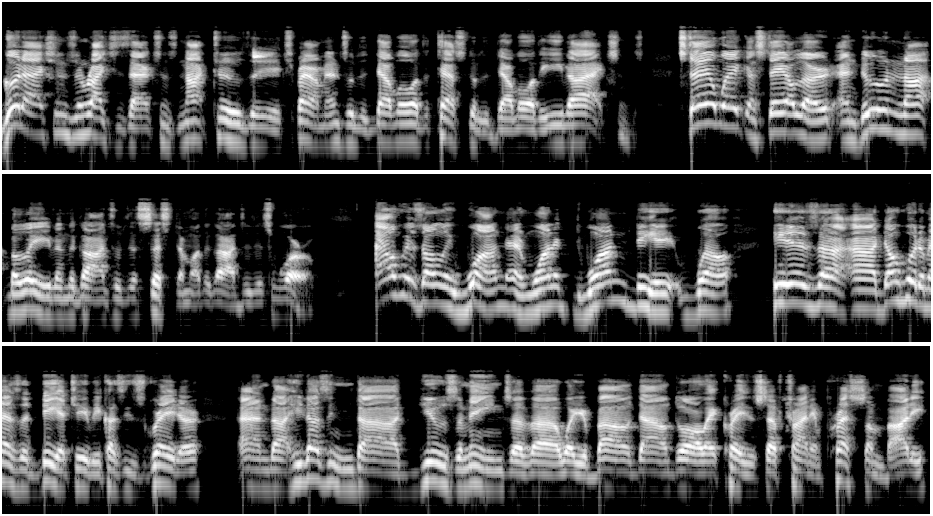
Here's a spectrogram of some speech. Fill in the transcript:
good actions and righteous actions, not to the experiments of the devil or the test of the devil or the evil actions. Stay awake and stay alert and do not believe in the gods of this system or the gods of this world. Alpha is only one and one one deity. Well, he is. Uh, uh, don't put him as a deity because he's greater and uh, he doesn't uh, use the means of uh, where you bow down, do all that crazy stuff, trying to impress somebody.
